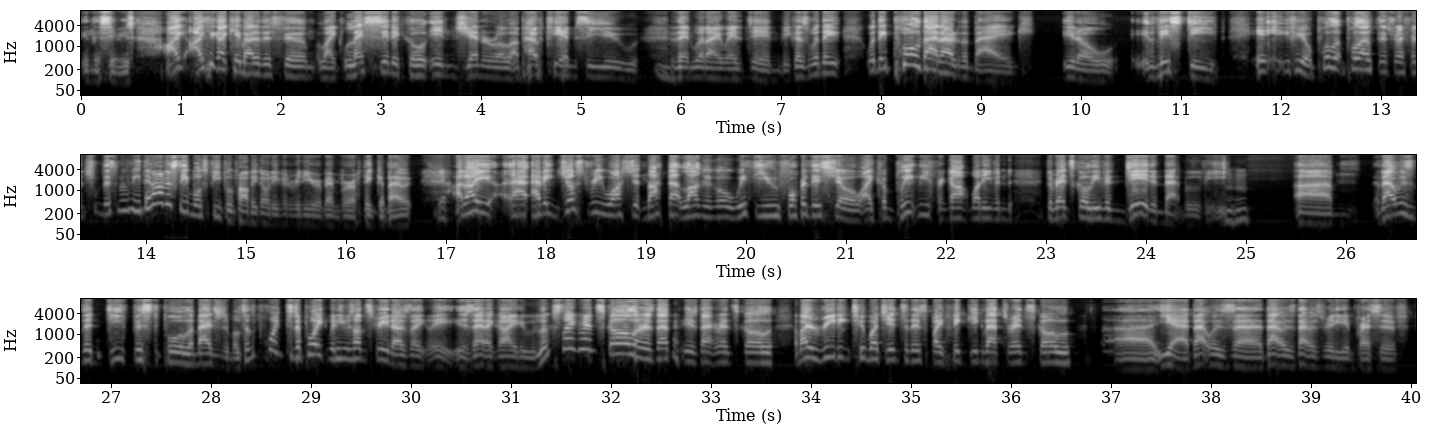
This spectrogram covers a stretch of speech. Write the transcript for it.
in this series. I, I think I came out of this film like less cynical in general about the MCU than when I went in because when they when they pulled that out of the bag, you know, this deep, if you know, pull it pull out this reference from this movie, then honestly most people probably don't even really remember or think about. Yep. And I, having just rewatched it not that long ago with you for this show, I completely forgot what even the Red Skull even did in that movie. Mhm. Um, that was the deepest pool imaginable. To the point, to the point when he was on screen, I was like, "Wait, is that a guy who looks like Red Skull, or is that is that Red Skull? Am I reading too much into this by thinking that's Red Skull?" Uh, yeah, that was uh, that was that was really impressive.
